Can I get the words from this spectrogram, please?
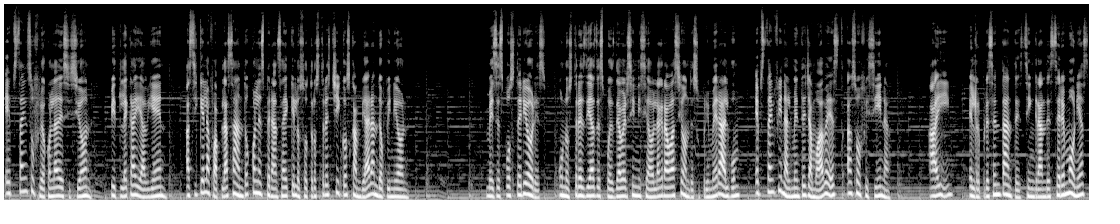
Epstein sufrió con la decisión, Pete le caía bien, así que la fue aplazando con la esperanza de que los otros tres chicos cambiaran de opinión. Meses posteriores, unos tres días después de haberse iniciado la grabación de su primer álbum, Epstein finalmente llamó a Best a su oficina. Ahí, el representante, sin grandes ceremonias,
